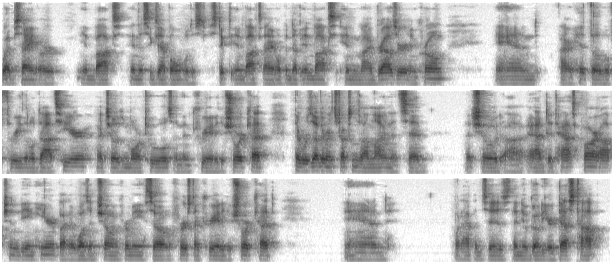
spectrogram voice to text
website or inbox. In this example, we'll just stick to inbox. I opened up inbox in my browser in Chrome and I hit the little three little dots here. I chose more tools and then created a shortcut. There was other instructions online that said that showed uh, add to taskbar option being here, but it wasn't showing for me. So first I created a shortcut and what happens is then you'll go to your desktop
